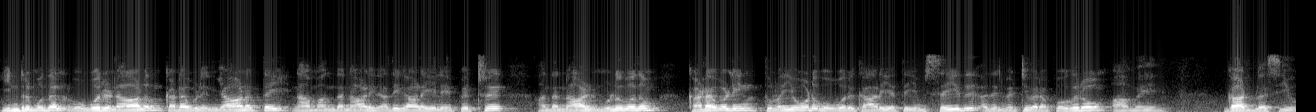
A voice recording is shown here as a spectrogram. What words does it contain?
இன்று முதல் ஒவ்வொரு நாளும் கடவுளின் ஞானத்தை நாம் அந்த நாளின் அதிகாலையிலே பெற்று அந்த நாள் முழுவதும் கடவுளின் துணையோடு ஒவ்வொரு காரியத்தையும் செய்து அதில் வெற்றி பெறப் போகிறோம். ஆமேன். காட் பிளஸ் யூ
